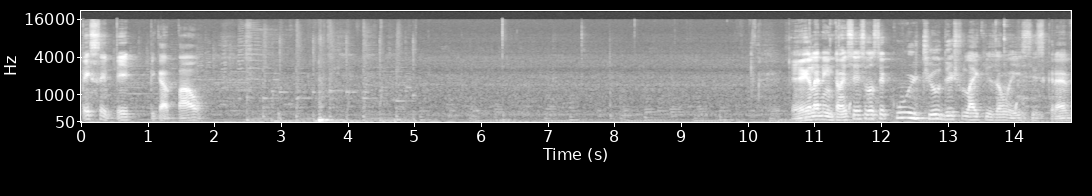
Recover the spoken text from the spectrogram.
PCB, pica-pau. É galera, então é isso aí. Se você curtiu, deixa o likezão aí, se inscreve,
